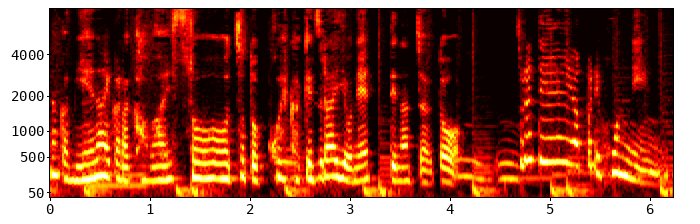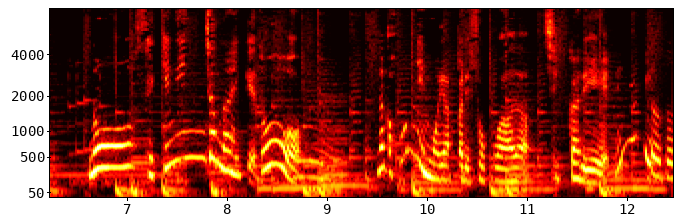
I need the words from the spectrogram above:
なんか見えないからかわいそう、ちょっと声かけづらいよねってなっちゃうと、うんうんそれってやっぱり本人の責任じゃないけど、なんか本人もやっぱりそこはしっかり、見えるよと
